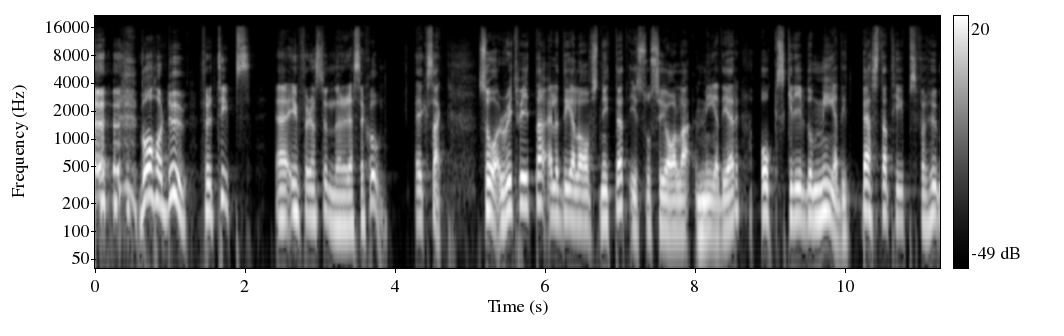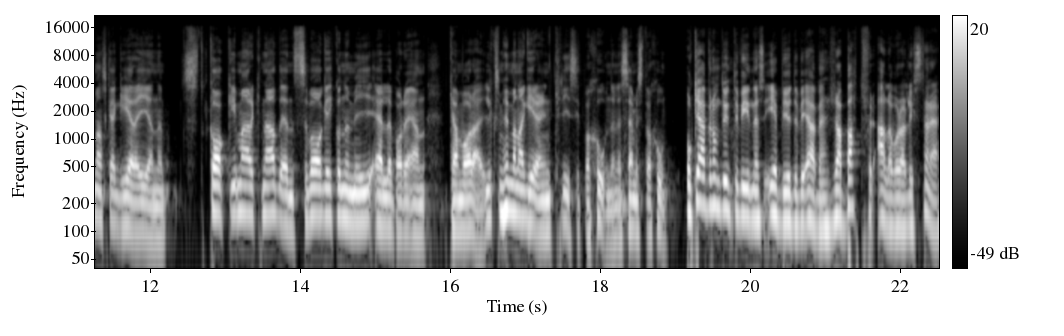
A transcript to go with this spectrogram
Vad har du för tips eh, inför en stundande recession? Exakt. Så retweeta eller dela avsnittet i sociala medier och skriv då med ditt bästa tips för hur man ska agera i en skakig marknad, en svag ekonomi eller vad det än kan vara. Liksom hur man agerar i en krissituation eller en sämre situation. Och även om du inte vinner så erbjuder vi även rabatt för alla våra lyssnare.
